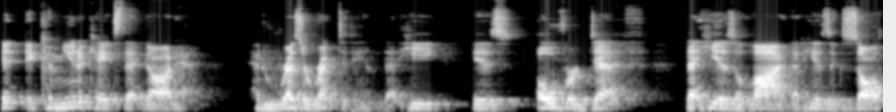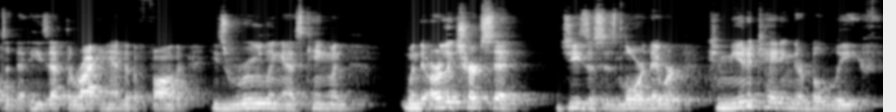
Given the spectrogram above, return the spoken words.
It, it communicates that God had resurrected him, that he is over death, that he is alive, that he is exalted, that he's at the right hand of the Father. He's ruling as king. When, when the early church said Jesus is Lord, they were communicating their belief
